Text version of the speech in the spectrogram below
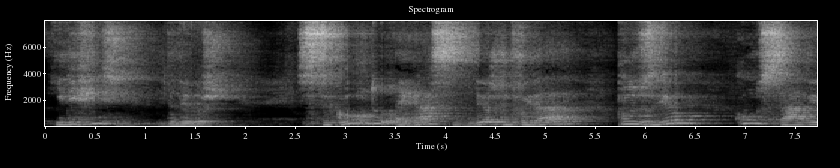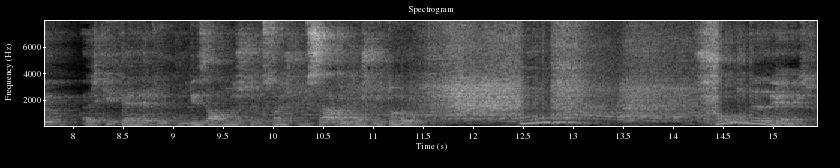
edifício de Deus. Segundo a graça de Deus que me foi dada, pus eu como sábio arquiteto, como diz algumas traduções, como sábio construtor, um fundamento.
